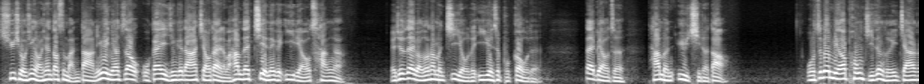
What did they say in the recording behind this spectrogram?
需求性好像倒是蛮大的。因为你要知道，我刚才已经跟大家交代了嘛，他们在建那个医疗舱啊，也就是代表说他们既有的医院是不够的，代表着他们预期得到。我这边没有抨击任何一家。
